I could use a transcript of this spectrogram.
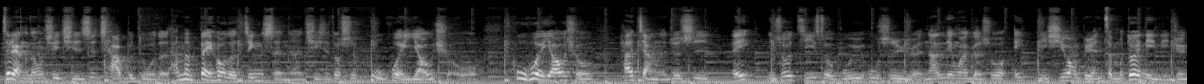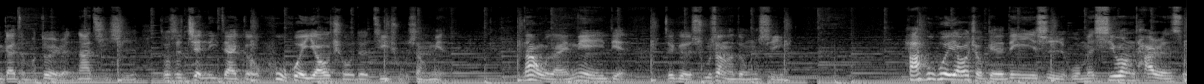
这两个东西其实是差不多的，他们背后的精神呢，其实都是互惠要求哦。互惠要求，他讲的就是，哎，你说己所不欲，勿施于人，那另外一个说，哎，你希望别人怎么对你，你就应该怎么对人，那其实都是建立在一个互惠要求的基础上面。那我来念一点这个书上的东西。他互惠要求给的定义是我们希望他人所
